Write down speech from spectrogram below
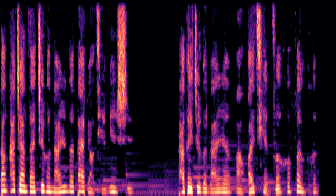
当他站在这个男人的代表前面时，他对这个男人满怀谴责和愤恨。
